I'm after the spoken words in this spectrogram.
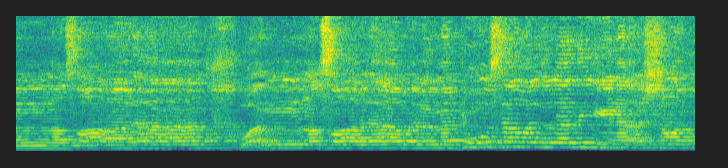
والنصارى والنصارى والمجوس والذين أشركوا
